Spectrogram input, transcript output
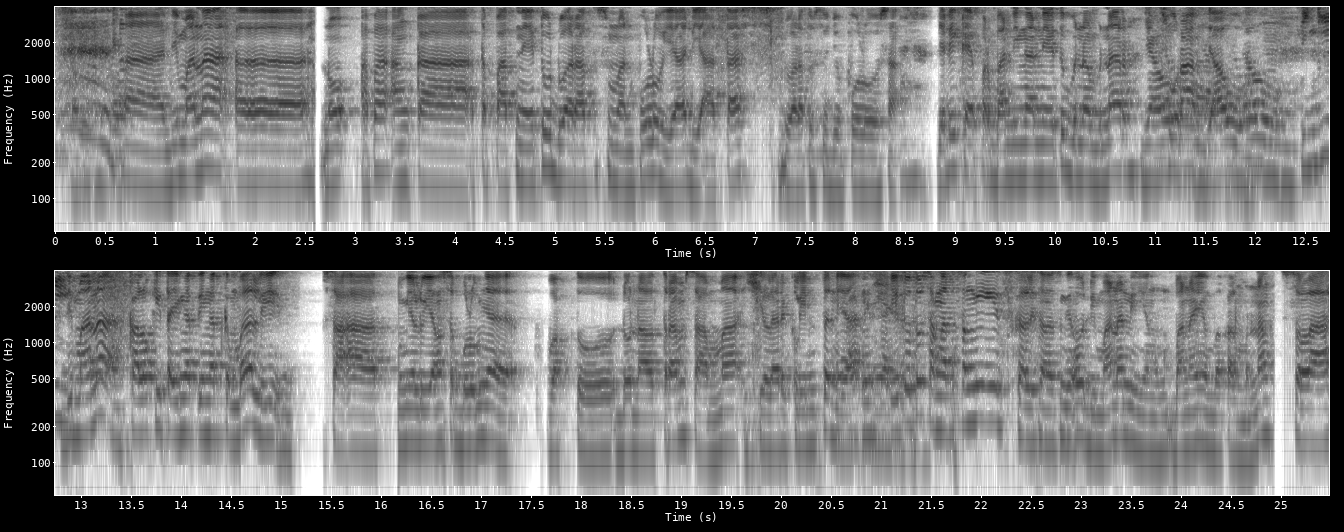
nah, di mana eh, no apa angka tepatnya itu 290 ya di atas 270. Sa- Jadi kayak perbandingannya itu benar-benar Jauh. suram jauh. Tinggi. Di mana kalau kita ingat-ingat kembali saat pemilu yang sebelumnya waktu Donald Trump sama Hillary Clinton ya, itu tuh sangat sengit sekali sangat sengit. Oh di mana nih yang mana yang bakal menang? Setelah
